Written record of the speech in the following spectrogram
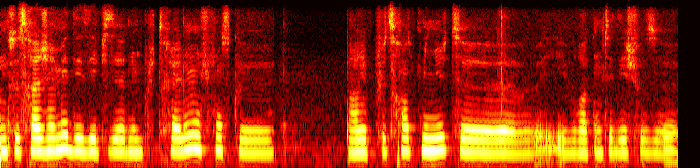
Donc ce sera jamais des épisodes non plus très longs. Je pense que parler plus de 30 minutes euh, et vous raconter des choses euh,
